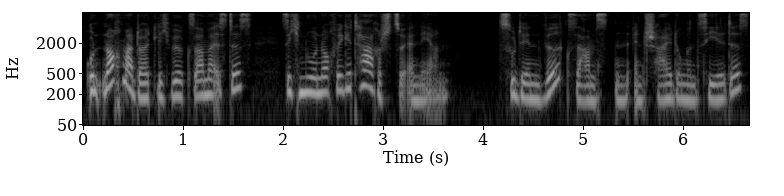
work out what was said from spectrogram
Und nochmal deutlich wirksamer ist es, sich nur noch vegetarisch zu ernähren. Zu den wirksamsten Entscheidungen zählt es,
